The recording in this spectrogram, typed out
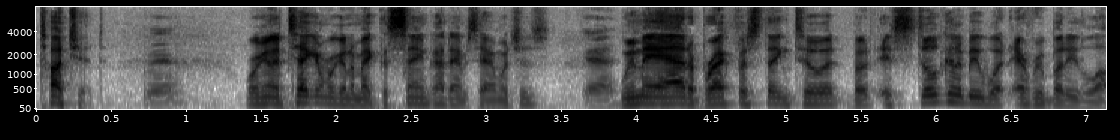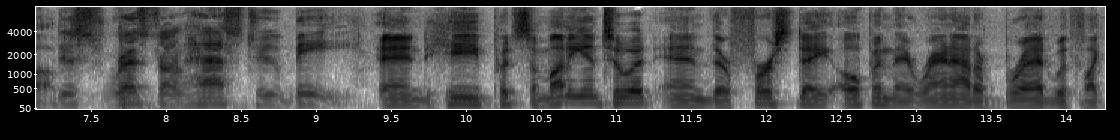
touch it. Yeah. We're going to take it. and We're going to make the same goddamn sandwiches. Yeah. We may add a breakfast thing to it, but it's still going to be what everybody loves." This restaurant has to be. and he put some money into it and their first day open they ran out of bread with like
